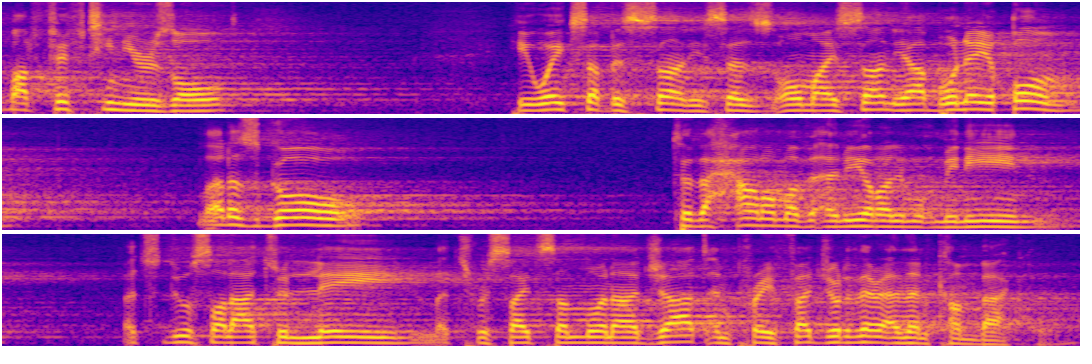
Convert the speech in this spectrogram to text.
about 15 years old. He wakes up his son. He says, Oh my son, Ya bunay. Let us go to the haram of Amir al-Mu'mineen. Let's do Salatul Layl. Let's recite some munajat and pray Fajr there and then come back home.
